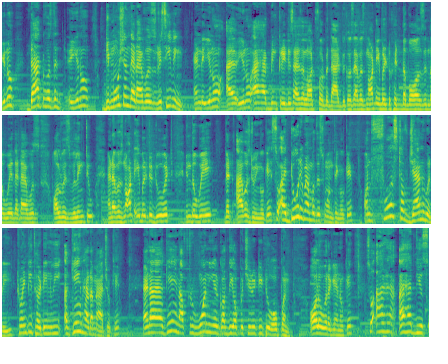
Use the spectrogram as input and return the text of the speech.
you know that was the you know demotion that i was receiving. And you know i you know i have been criticized a lot for that because i was not able to hit the balls in the way that i was always willing to. And i was not able to do it in the way that i was doing okay? So i do remember this one thing okay? On 1st of january 2013 we again had a match okay? And i again after one year got the opportunity to open all over again okay? So i i had this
